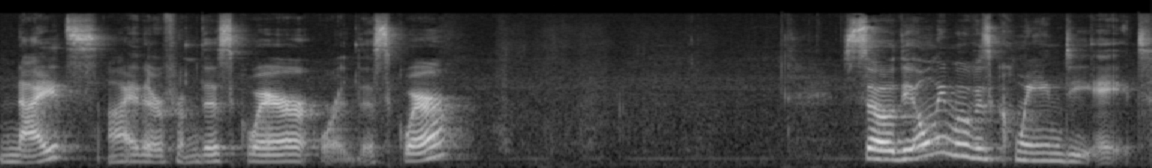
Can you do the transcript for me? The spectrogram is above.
knights, either from this square or this square. So the only move is queen d8.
